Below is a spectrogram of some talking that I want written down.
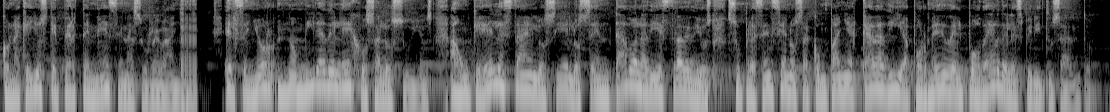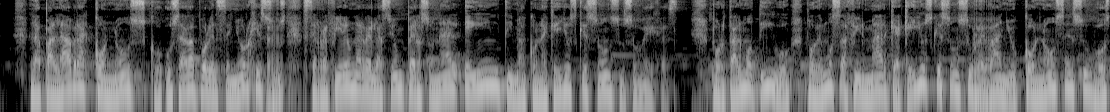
con aquellos que pertenecen a su rebaño. El Señor no mira de lejos a los suyos. Aunque Él está en los cielos, sentado a la diestra de Dios, su presencia nos acompaña cada día por medio del poder del Espíritu Santo. La palabra conozco, usada por el Señor Jesús, se refiere a una relación personal e íntima con aquellos que son sus ovejas. Por tal motivo, podemos afirmar que aquellos que son su rebaño conocen su voz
